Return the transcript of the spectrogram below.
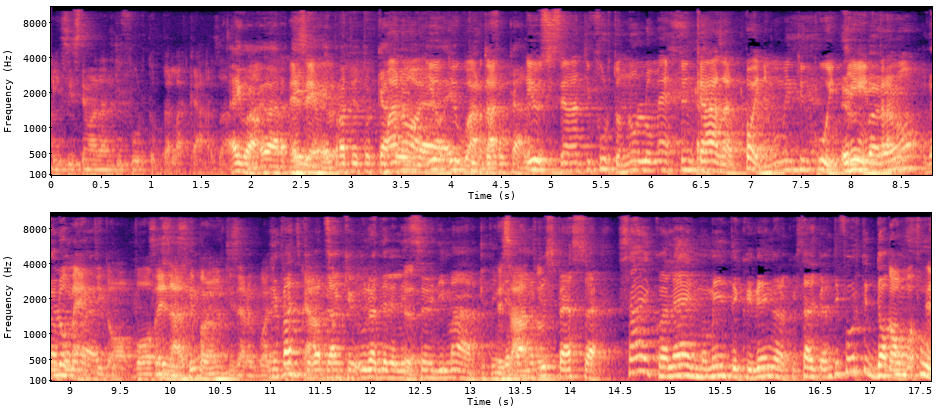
eh, il sistema d'antifurto per la casa. Eh, guarda, guarda, Esempio. hai proprio toccato Ma no, il- io, il io punto guarda, io il sistema d'antifurto non lo metto in casa, poi nel momento in cui entrano lo metti dopo. Sì, sì, esatto, sì. poi non ti serve quasi Infatti, più proprio anche una delle lezioni di marketing che Esatto. fanno più spesso è: sai qual è il momento in cui vengono acquistati i più antifurti? Dopo, Dopo, un furto,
